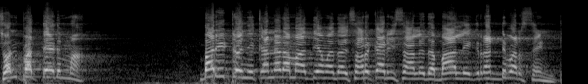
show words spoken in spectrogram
ಸೊನ್ಪತ್ತೆಡ್ಮ ಬರಿಟೊಂಜಿ ಕನ್ನಡ ಮಾಧ್ಯಮದ ಸರ್ಕಾರಿ ಸಾಲದ ಬಾಲೆಗೆ ರಡ್ ಪರ್ಸೆಂಟ್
